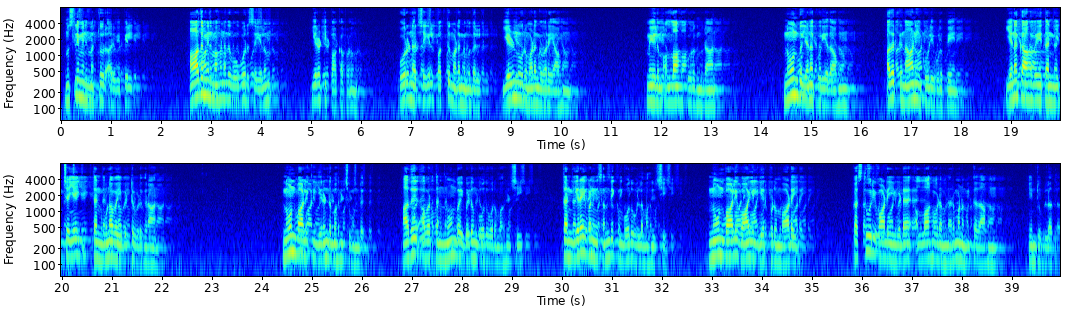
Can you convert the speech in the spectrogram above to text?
முஸ்லிமின் மற்றொரு அறிவிப்பில் ஆதமின் மகனது ஒவ்வொரு செயலும் இரட்டிப்பாக்கப்படும் ஒரு நற்செயல் பத்து மடங்கு முதல் எழுநூறு மடங்கு வரை ஆகும். மேலும் அல்லாஹ் கூறுகின்றான் நோன்பு எனக்குரியதாகும். அதற்கு நானே கூலி கொடுப்பேன். எனக்காகவே தன் இச்சையை தன் உணவை விட்டு விடுகிறான் நோன்பாளுக்கு இரண்டு மகிழ்ச்சி உண்டு. அது அவர் தன் நோன்பை விடும்போது ஒரு மகிழ்ச்சி தன் இறைவனை சந்திக்கும் போது உள்ள மகிழ்ச்சி. நோன்பாளி வாயில் ஏற்படும் வாடை கஸ்தூரி வாடையை விட அல்லாஹுவிடம் நறுமணம் மிக்கதாகும் என்று உள்ளது.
